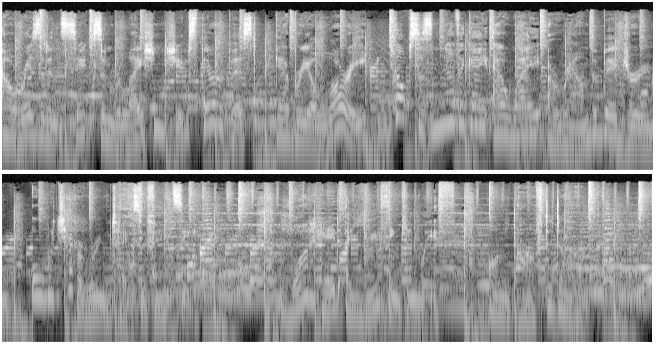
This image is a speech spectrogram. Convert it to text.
Our resident sex and relationships therapist, Gabrielle Lawrie, helps us navigate our way around the bedroom, or whichever room takes your fancy. What head are you thinking with on After Dark?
